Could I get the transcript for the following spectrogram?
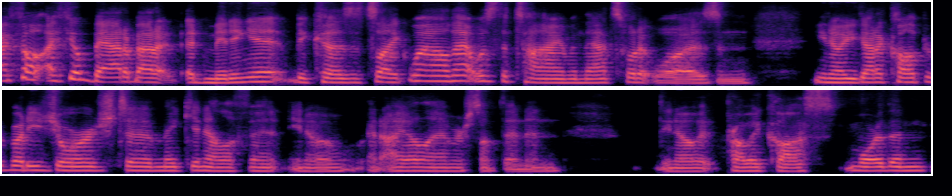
I felt I feel bad about it admitting it because it's like, well, that was the time and that's what it was. And you know, you gotta call up your buddy George to make you an elephant, you know, an ILM or something. And you know, it probably costs more than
